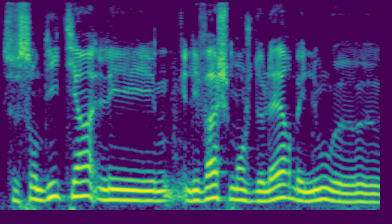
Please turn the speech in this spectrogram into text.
se sont dit tiens, les, les vaches mangent de l'herbe et nous, euh,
